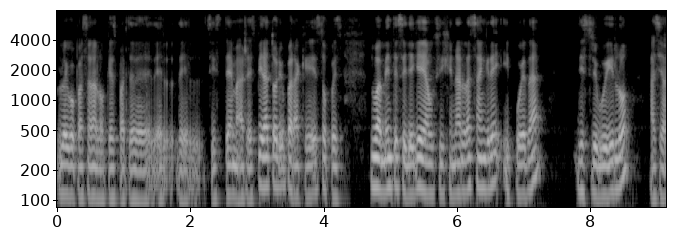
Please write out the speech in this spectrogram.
luego pasar a lo que es parte del sistema respiratorio para que esto pues nuevamente se llegue a oxigenar la sangre y pueda distribuirlo hacia,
